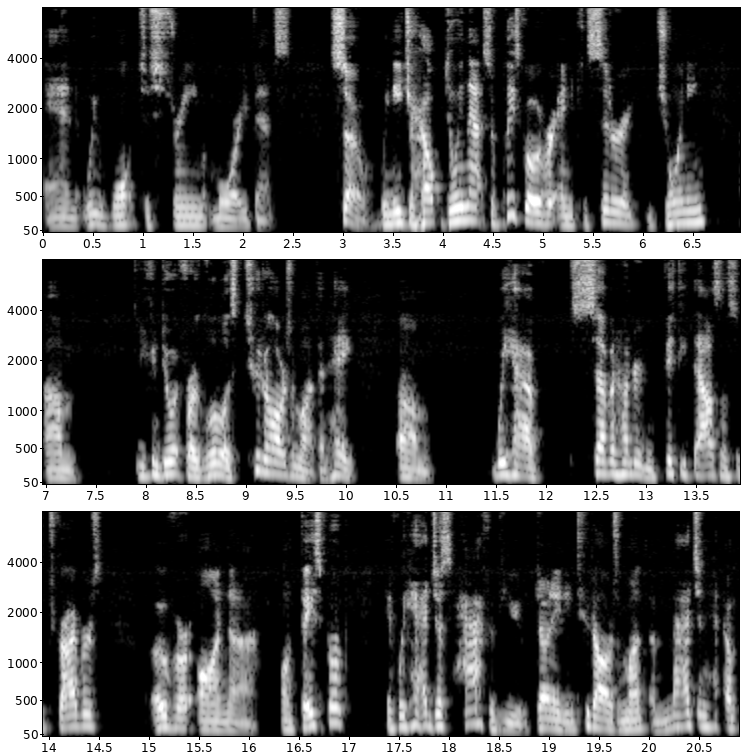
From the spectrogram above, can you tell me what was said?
And we want to stream more events. So we need your help doing that. So please go over and consider joining. Um, you can do it for as little as two dollars a month. And hey, um, we have seven hundred and fifty thousand subscribers over on uh, on Facebook. If we had just half of you donating two dollars a month, imagine how,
